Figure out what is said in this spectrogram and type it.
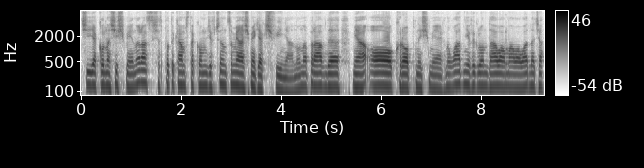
ci, jak ona się śmieje. No raz się spotykałem z taką dziewczyną, co miała śmiech jak świnia. No naprawdę miała okropny śmiech. No ładnie wyglądała, mała, ładna ciała,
